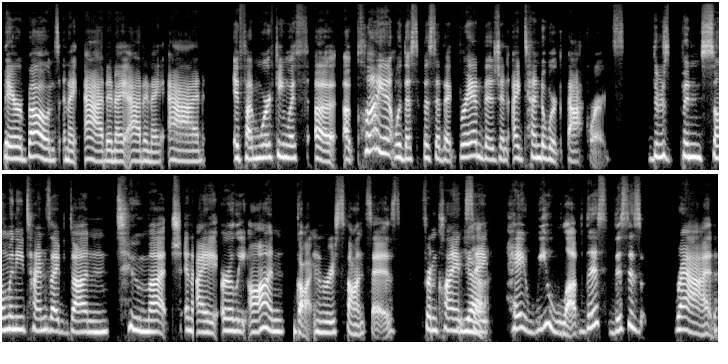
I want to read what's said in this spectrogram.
bare bones and I add and I add and I add if I'm working with a, a client with a specific brand vision, I tend to work backwards. There's been so many times I've done too much, and I early on gotten responses from clients yeah. saying, Hey, we love this. This is rad,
